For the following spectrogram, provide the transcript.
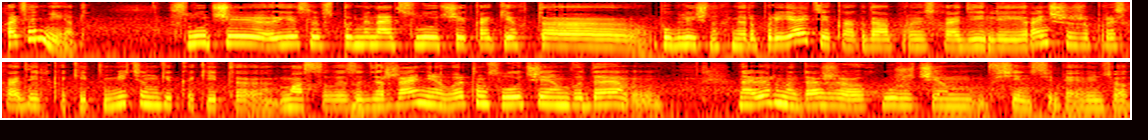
Хотя нет. В случае, если вспоминать случаи каких-то публичных мероприятий, когда происходили, и раньше же происходили какие-то митинги, какие-то массовые задержания, в этом случае МВД наверное, даже хуже, чем ФСИН себя ведет.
